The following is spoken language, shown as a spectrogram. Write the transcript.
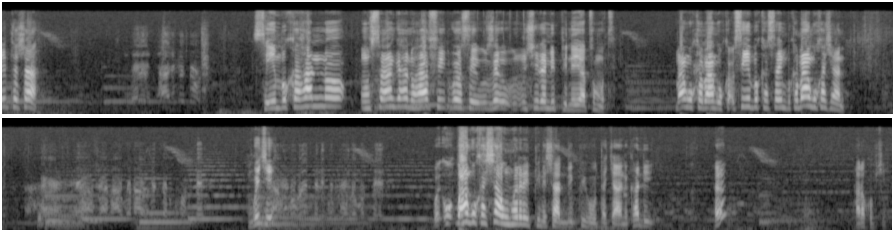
muri tesha simbuka hano unsange hano hafi rwose uze unshyiremo ipine yapfumutse. Banguka banguka. Simbuka simbuka. Banguka cyane. Ngo iki? Banguka sha unkorere ipine sha. Biri kwihuta cyane kandi harakubye.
